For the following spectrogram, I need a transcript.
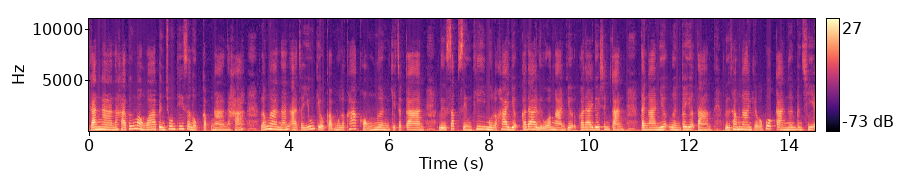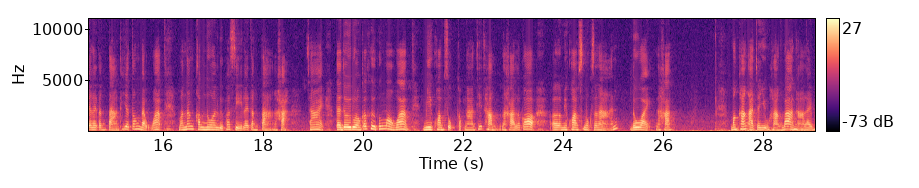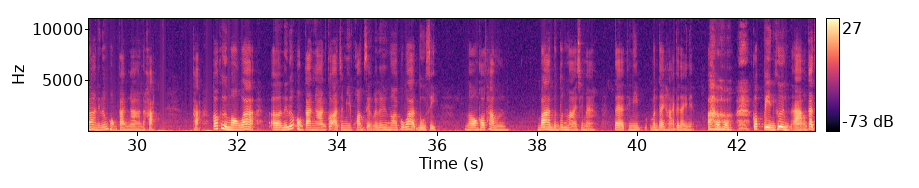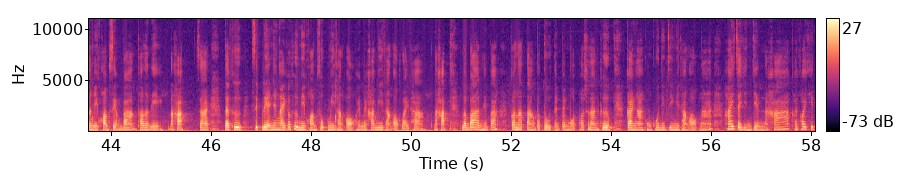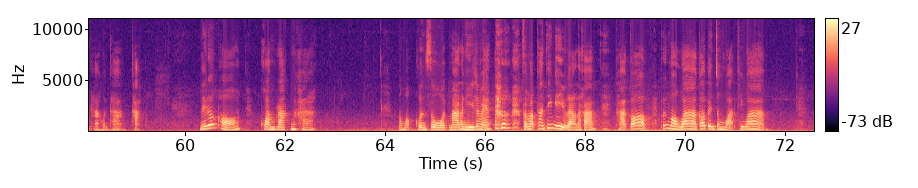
การงานนะคะเพิ่งมองว่าเป็นช่วงที่สนุกกับงานนะคะ แล้วงานนั้นอาจจะยุ่งเกี่ยวกับมูลค่าของเงินกิจการ หรือทรัพย์สินที่มูลค่าเยอะก็ได้ หรือว่างานเยอะก็ได้ด้วยเช่นกัน แต่งานเยอะเงินก็เยอะตาม หรือทำงานเกี่ยวกับพวกการเงินบัญชีอะไรต่างๆ ที่จะต้องแบบว่ามานั่งคำนวณหรือภาษีอะไรต่างๆะค่ะใช่ แต่โดยรวมก็คือเพิ่งมองว่ามีความสุขกับงานที่ทำนะคะ แล้วก็มีความสนุกสนานด้วยนะคะ บางครั้งอาจจะอยู่ห่างบ้านหาอะไรบ้านในเรื่องของการงานนะคะค่ะก็คือมองว่าในเรื่องของการงานก็อาจจะมีความเสี่ยงเล็กน้อยเพราะว่าดูสิ น้องเขาทำบ้านบนต้นไม้ใช่ไหมแต่ทีนี้บันไดหายไปไหนเนี่ยก็ปีนขึ้นอ่ามันก็จะมีความเสี่ยงบ้างเท่านั้นเองนะคะ ใช่ แต่คือสิบเหรียญยังไงก็คือมีความสุขมีทางออกเห็นไหมคะมีทางออกหลายทางนะคะแล้วบ้านเห็นปะก็หน้าต่างประตูเต็มไปหมด เพราะฉะนั้นคือการงานของคุณจริง ๆ มีทางออกนะ ให้ใจเย็นๆนะคะ ค่อยๆคคิดหาหนทางค่ะ ในเรื่องของความรักนะคะต้องบอกคนโสดมาทางนี้ใช่ไหมสำหรับท่านที่มีอยู่แล้วนะคะ ค่ะก็เพิ่งมองว่าก็เป็นจังหวะที่ว่า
